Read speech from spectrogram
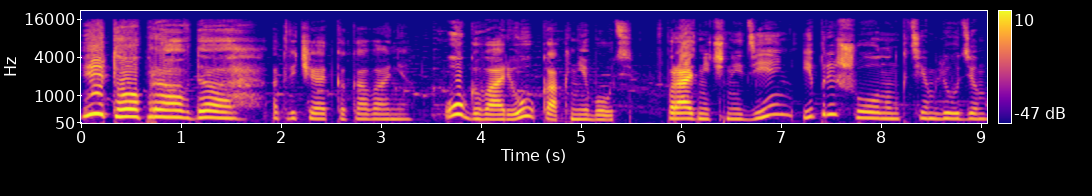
«И то правда», — отвечает Какованя. «Уговорю как-нибудь». В праздничный день и пришел он к тем людям,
